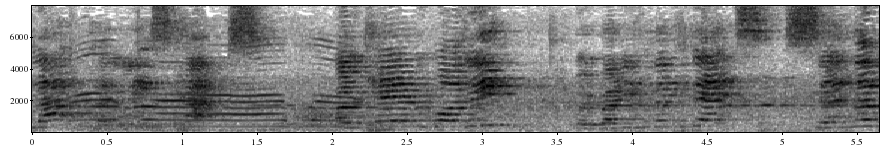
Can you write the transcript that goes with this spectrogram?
black police caps. Okay everybody, we're ready for the cadets. Send them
